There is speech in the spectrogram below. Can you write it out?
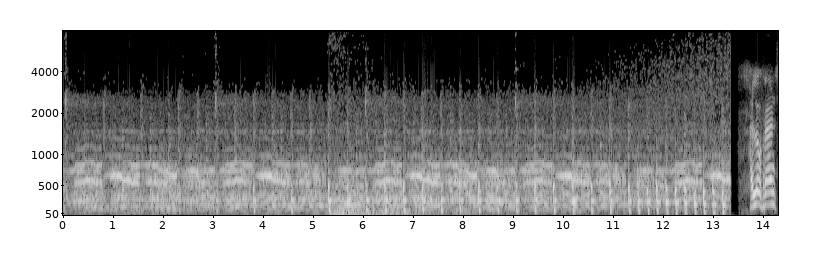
હેલો ફ્રેન્ડ્સ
